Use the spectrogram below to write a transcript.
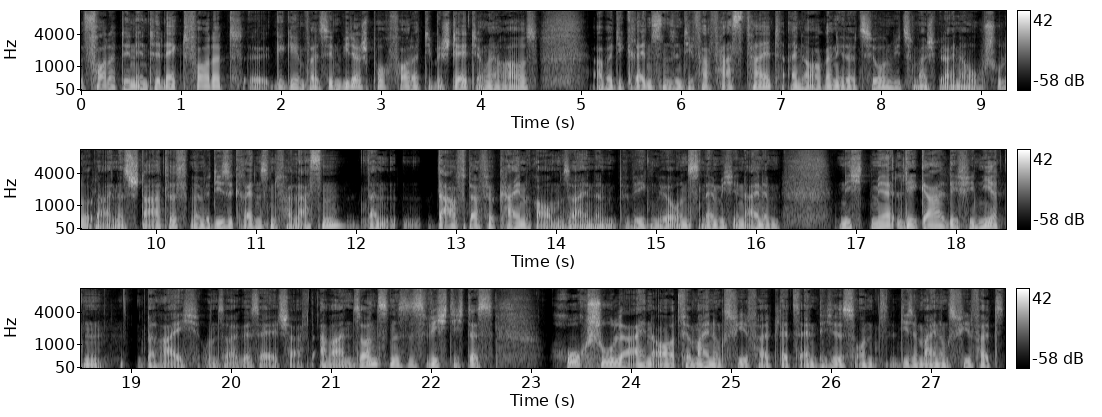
fordert den Intellekt, fordert äh, gegebenenfalls den Widerspruch, fordert die Bestätigung heraus. Aber die Grenzen sind die Verfasstheit einer Organisation, wie zum Beispiel einer Hochschule oder eines Staates. Wenn wir diese Grenzen verlassen, dann darf dafür kein Raum sein. Dann bewegen wir uns nämlich in einem nicht mehr legal definierten Bereich unserer Gesellschaft. Aber ansonsten ist es wichtig, dass Hochschule ein Ort für Meinungsvielfalt letztendlich ist und diese Meinungsvielfalt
